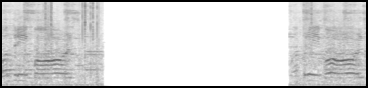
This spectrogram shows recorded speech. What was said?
Country balls. Country balls.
